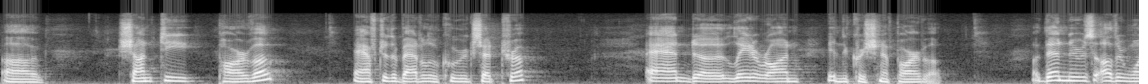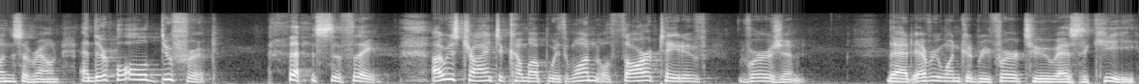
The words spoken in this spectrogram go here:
uh, Shanti Parva, after the Battle of Kurukshetra, and uh, later on in the Krishna Parva. Then there's other ones around, and they're all different. That's the thing. I was trying to come up with one authoritative version that everyone could refer to as the key,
